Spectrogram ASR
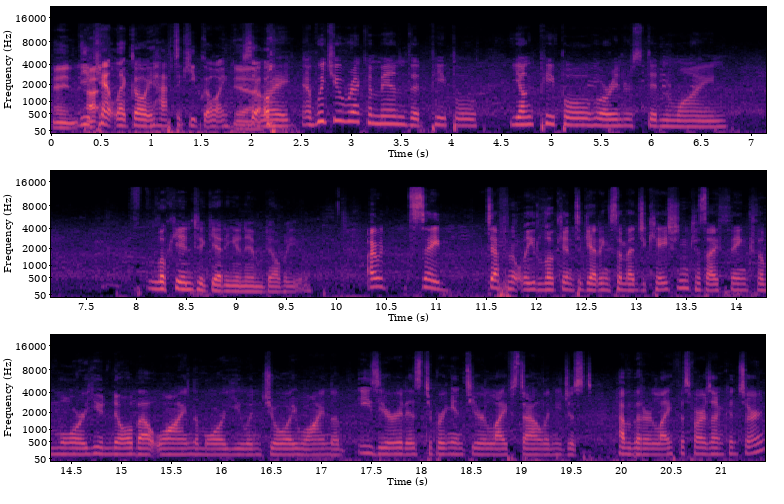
And you I, can't let go. You have to keep going. Yeah. So. Right. And would you recommend that people, young people who are interested in wine, look into getting an MW? I would say definitely look into getting some education because I think the more you know about wine, the more you enjoy wine, the easier it is to bring into your lifestyle, and you just have a better life, as far as I'm concerned.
